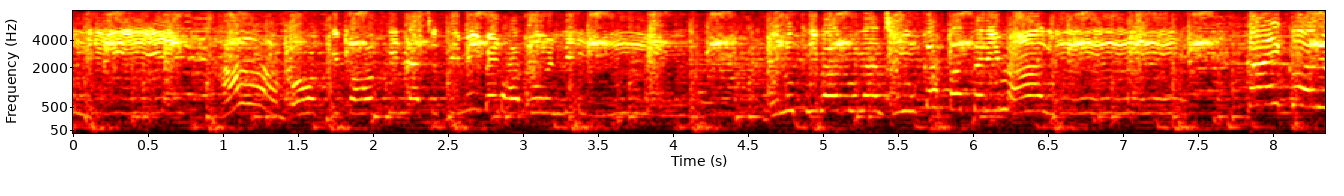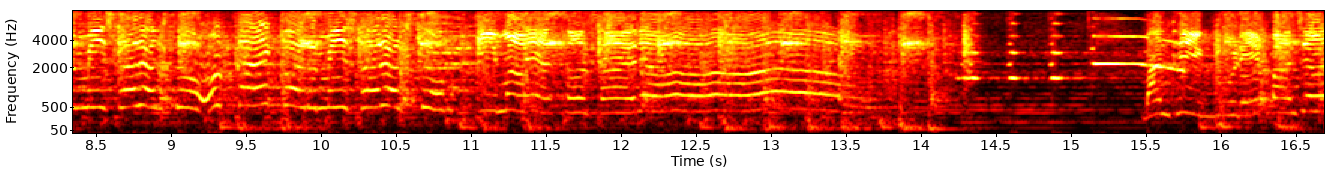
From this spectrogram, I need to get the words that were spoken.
鼓励帮助。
